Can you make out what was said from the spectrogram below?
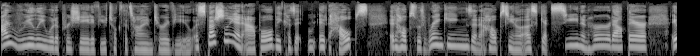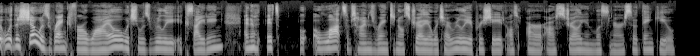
I really would appreciate if you took the time to review, especially in Apple because it it helps. It helps with rankings and it helps, you know, us get seen and heard out there. It the show was ranked for a while, which was really exciting and it's lots of times ranked in Australia, which I really appreciate our Australian listeners. So thank you.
